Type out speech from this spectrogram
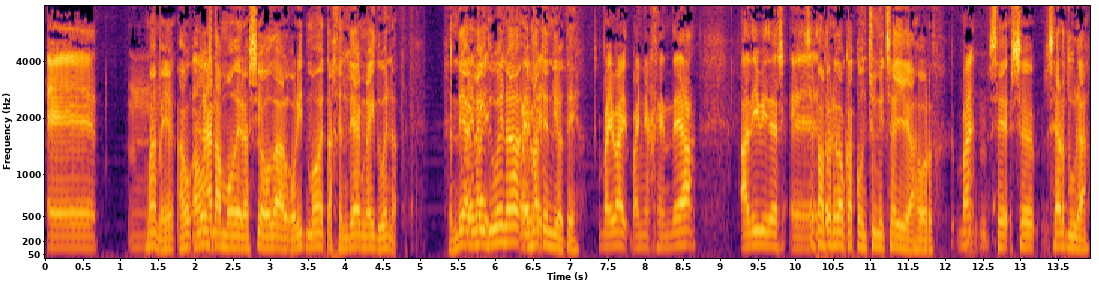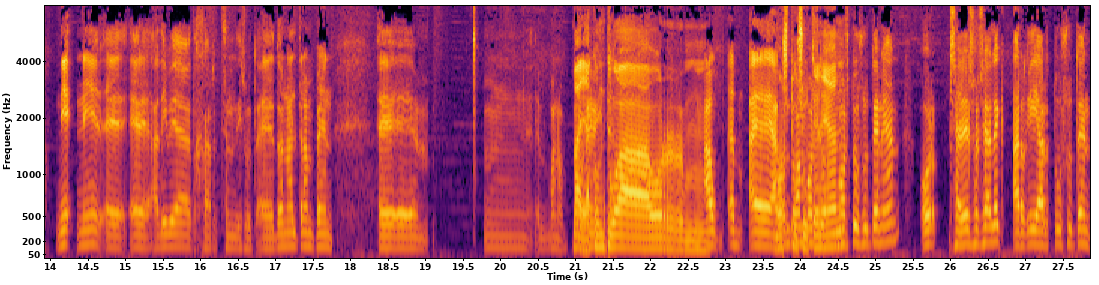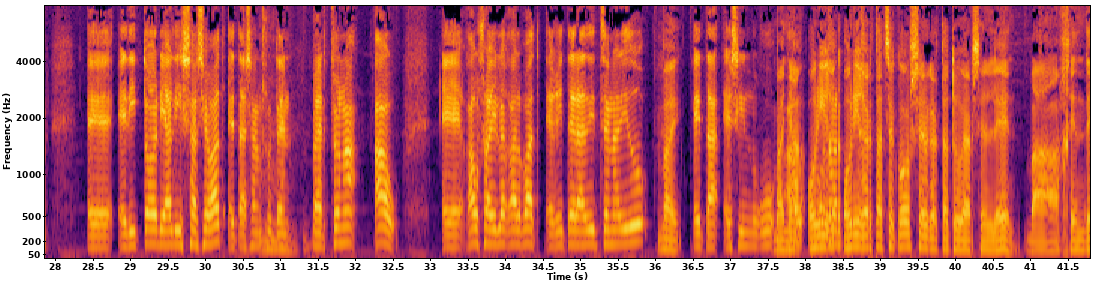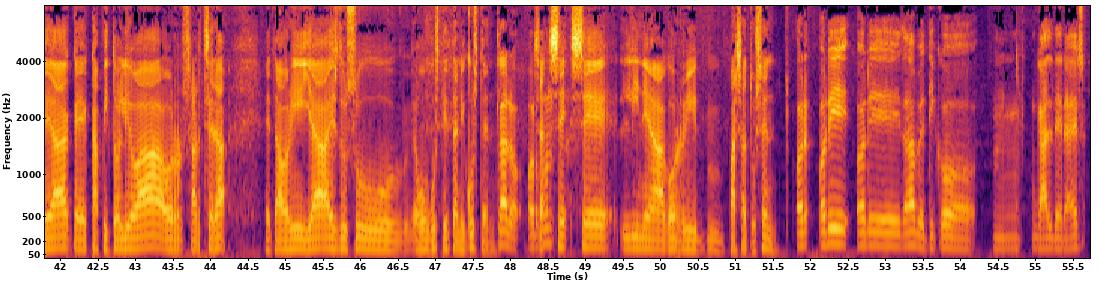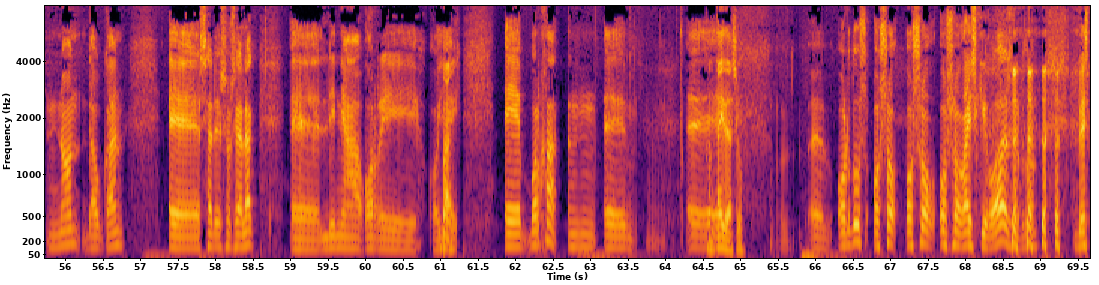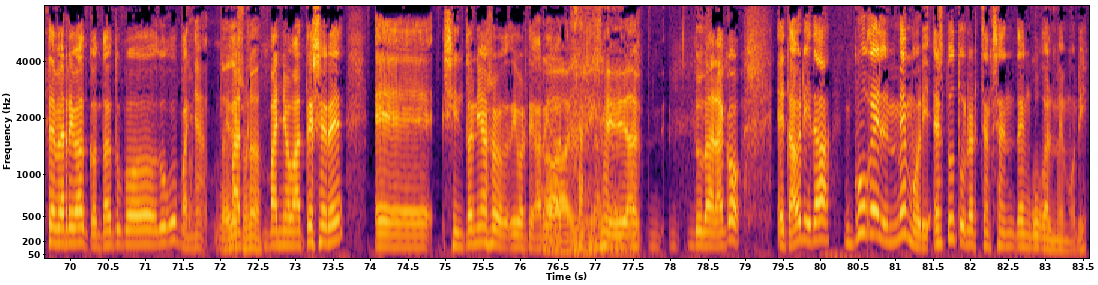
eh, mm, ba, hau, hau ez da moderazio, hau da algoritmoa eta jendeak nahi duena. Jendeak Bai, bai, nahi duena bai, bai. ematen diote. Bai, bai, baina jendea adibidez... Eh, Ze paper Donald- dauka kontsumitzailea hor? Ba- ze, ze, ze ardura? Ni, ni eh, eh, adibidea jartzen dizut. Eh, Donald Trumpen eh, mm, bueno, Bai, akontua hor... mm, eh, eh, akontuan zutenean. moztu, moztu zutenean, hor sare sozialek argi hartu zuten eh, editorializazio bat, eta esan zuten Mm. pertsona hau eh, gauza ilegal bat egitera ditzen ari du, Bai, eta ezin dugu baina hori hori gertatzeko zer gertatu behar zen lehen. Ba, jendeak eh, kapitolioa hor sartzera. Eta hori ja ez duzu egun guztietan ikusten. Claro, orduan, ze, ze linea gorri mm, pasatu zen. Hor- hori hori da betiko mm, galdera, ez? Non daukan eh, sare sozialak eh, linea gorri horiek. Bai. Eh, Borja, mm, eh, eh, Kontaidazu. eh, orduz oso, oso, oso gaizkigoaz, orduan. Beste berri bat kontatuko dugu, baina, bat, baino batez ere, eh, sintonia oso divertigarria bat jarri nahi dudarako. Eta hori da, Google Memory, ez dut ulertzen zen den Google Memory.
